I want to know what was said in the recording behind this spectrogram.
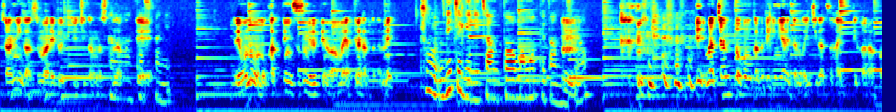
3人が集まれるっていう時間が少あなくて、ー確かに。で、おのおの勝手に進めるっていうのはあんまやってなかったからね。そう律儀にちゃんと守ってたんですよ、で、まあちゃんと本格的にやれたのが1月入ってからかな。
